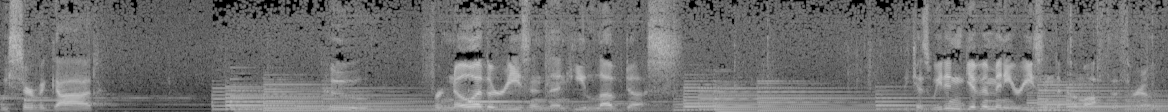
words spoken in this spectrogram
we serve a God who, for no other reason than He loved us, because we didn't give Him any reason to come off the throne.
